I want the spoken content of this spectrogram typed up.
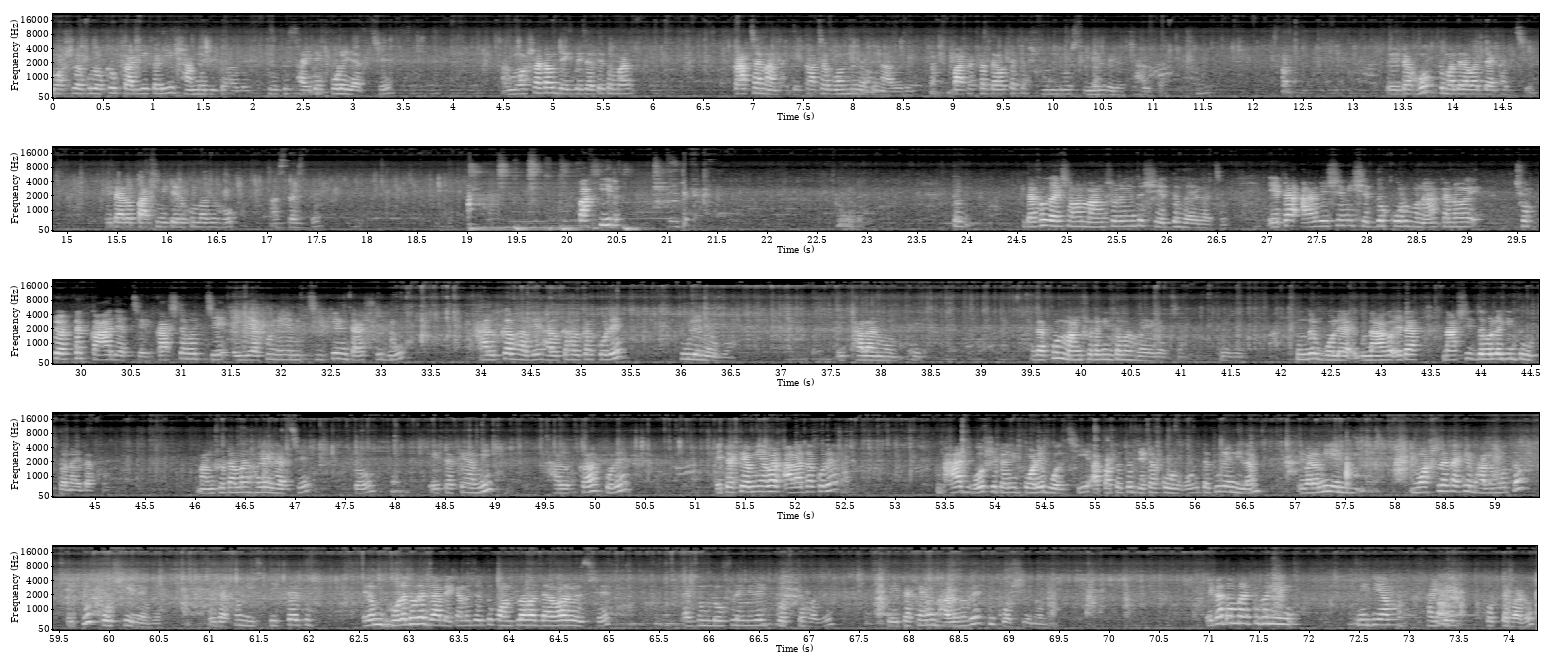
মশলাগুলোকেও কাড়িয়ে কাড়িয়ে সামনে দিতে হবে, যেহেতু সাইডে পড়ে যাচ্ছে। আর মশলাটাও দেখবে যাতে তোমার কাঁচা না থাকে, কাঁচা গন্ধ যাতে না বেরোয়। বাটারটা দেওয়াতে একটা সুন্দর স্মেল বেরোচ্ছে হালকা। তো এটা হোক, তোমাদের আবার দেখাচ্ছি। এটা আরও পাঁচ মিনিট এরকমভাবে হোক, আস্তে আস্তে। পাখির তো দেখো গাইস আমার মাংসটা কিন্তু সেদ্ধ হয়ে গেছে। এটা আর বেশি আমি সেদ্ধ করব না, কেন ছোট্ট একটা কাজ আছে। কাজটা হচ্ছে এই এখন এই আমি চিকেনটা শুধু হালকাভাবে, হালকা হালকা করে তুলে নেব এই থালার মধ্যে। দেখো মাংসটা কিন্তু আমার হয়ে গেছে। এই যে, সুন্দর গলে, না, এটা না সিদ্ধ হলে কিন্তু উঠতো না দেখো। মাংসটা আমার হয়ে গেছে, তো এটাকে আমি হালকা করে, এটাকে আমি আবার আলাদা করে ভাজবো, সেটা আমি পরে বলছি। আপাতত যেটা করব, এটা তুলে নিলাম। এবার আমি মশলাটাকে ভালো মতো একটু কষিয়ে নেব। এই দেখো মিষ্টিকটা একটু এরকম ধরে ধরে যাবে, কেন যেহেতু কর্নফ্লাওয়ার দেওয়া রয়েছে, একদম লো ফ্লেমেই করতে হবে। তো এটাকে আমি ভালোভাবে একটু কষিয়ে নেব। এটা তোমরা একটুখানি মিডিয়াম হাইটে করতে পারো।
